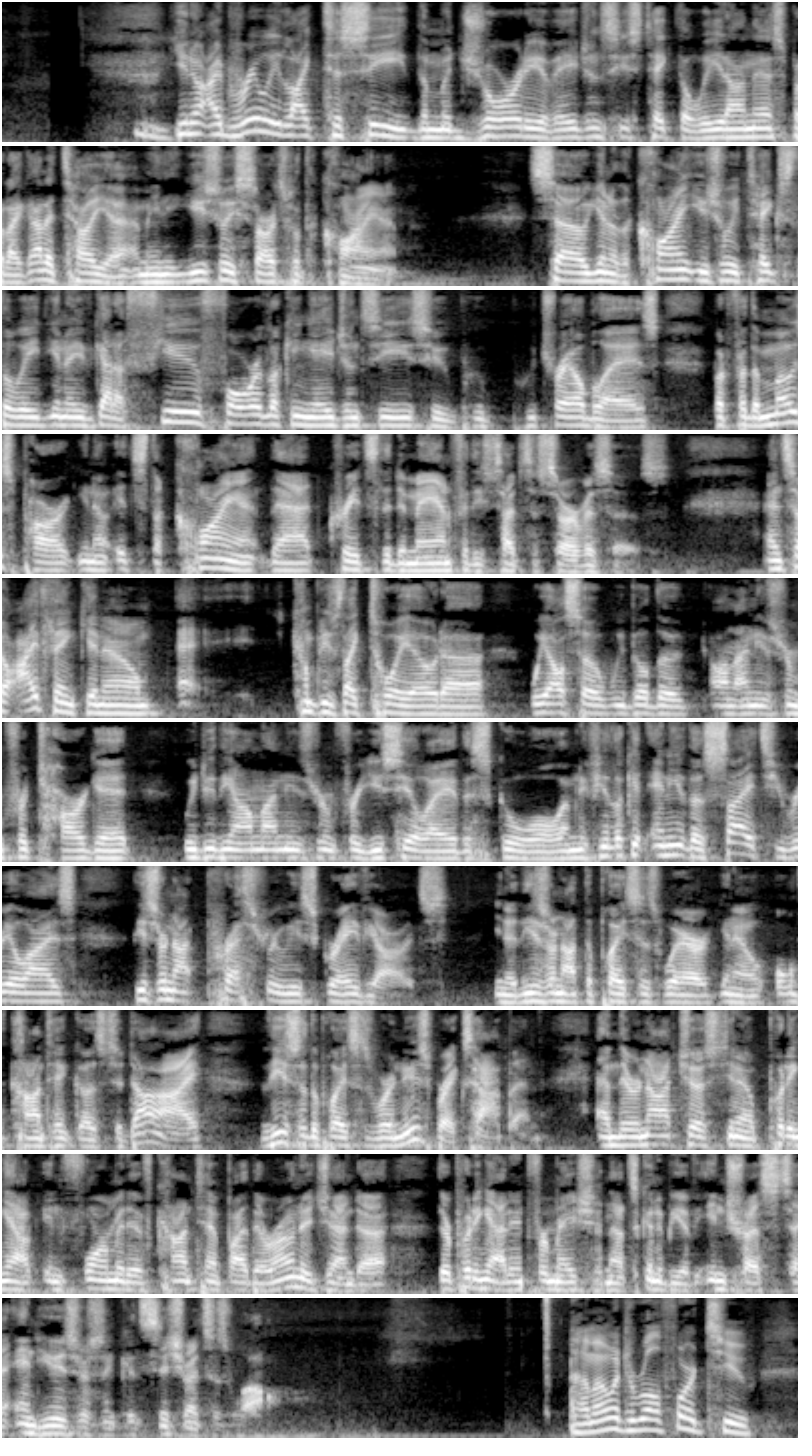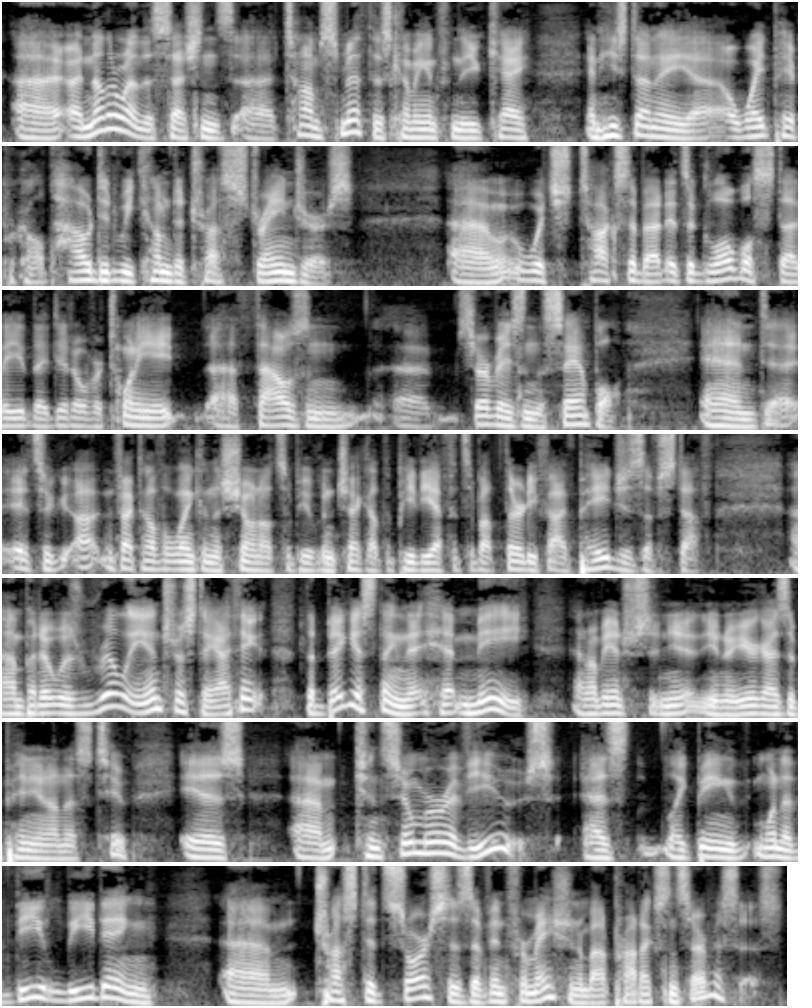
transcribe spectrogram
You know, I'd really like to see the majority of agencies take the lead on this, but I got to tell you, I mean, it usually starts with the client. So, you know, the client usually takes the lead. You know, you've got a few forward looking agencies who, who, who trailblaze, but for the most part, you know, it's the client that creates the demand for these types of services. And so I think, you know, eh, companies like Toyota, we also, we build the online newsroom for Target. We do the online newsroom for UCLA, the school. I mean, if you look at any of those sites, you realize these are not press release graveyards. You know, these are not the places where, you know, old content goes to die. These are the places where news breaks happen. And they're not just, you know, putting out informative content by their own agenda. They're putting out information that's going to be of interest to end users and constituents as well. Um, I want to roll forward to uh, another one of the sessions. Uh, Tom Smith is coming in from the UK, and he's done a, a white paper called "How Did We Come to Trust Strangers," uh, which talks about it's a global study. They did over twenty eight thousand uh, surveys in the sample, And uh, it's a, uh, in fact, I'll have a link in the show notes so people can check out the PDF. It's about 35 pages of stuff. Um, but it was really interesting. I think the biggest thing that hit me, and I'll be interested in you know your guys' opinion on this too, is um, consumer reviews as like being one of the leading um, trusted sources of information about products and services.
